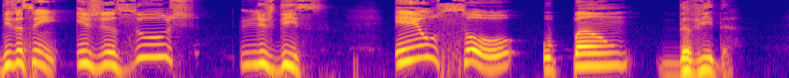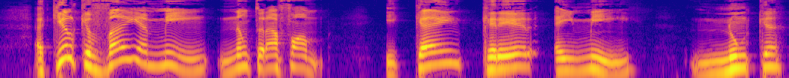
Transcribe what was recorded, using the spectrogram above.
Diz assim: E Jesus lhes disse: Eu sou o pão da vida. Aquele que vem a mim não terá fome, e quem crer em mim nunca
